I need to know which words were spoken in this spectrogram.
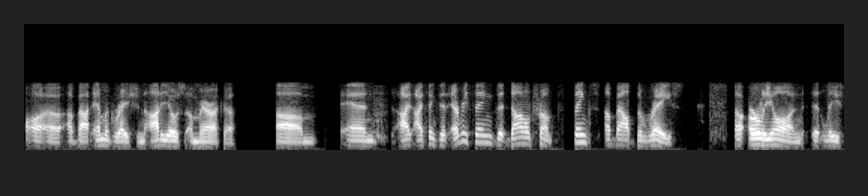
uh, about immigration, Adios America, um, and I, I think that everything that Donald Trump thinks about the race uh, early on, at least,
